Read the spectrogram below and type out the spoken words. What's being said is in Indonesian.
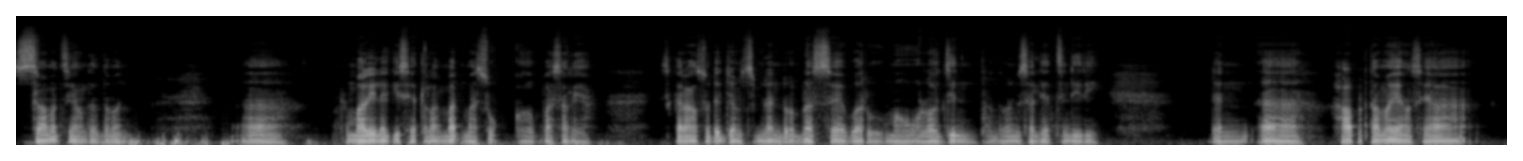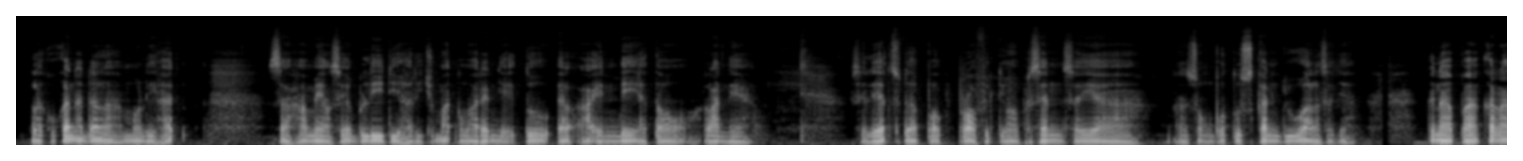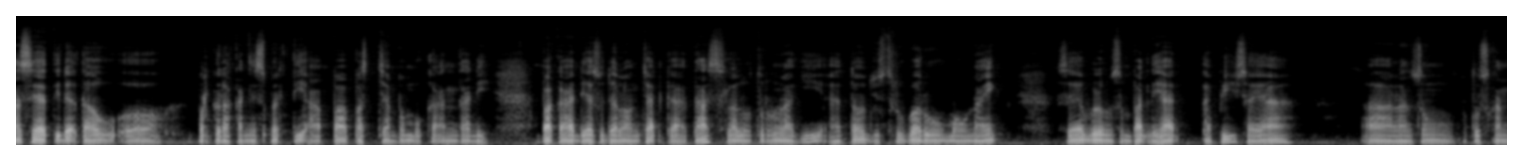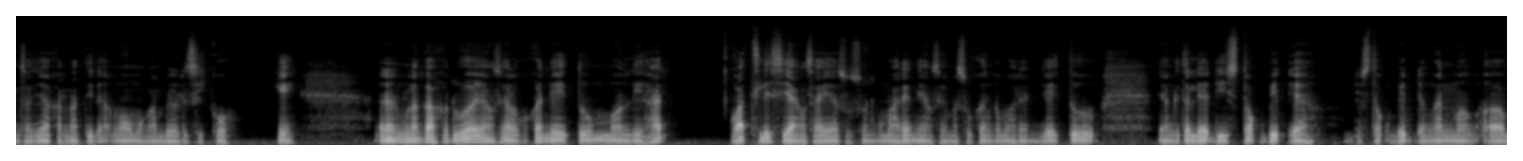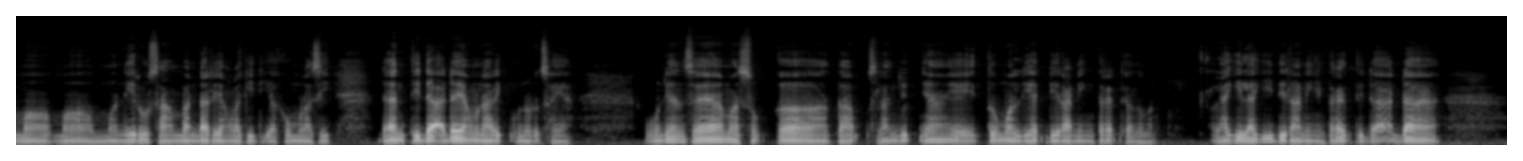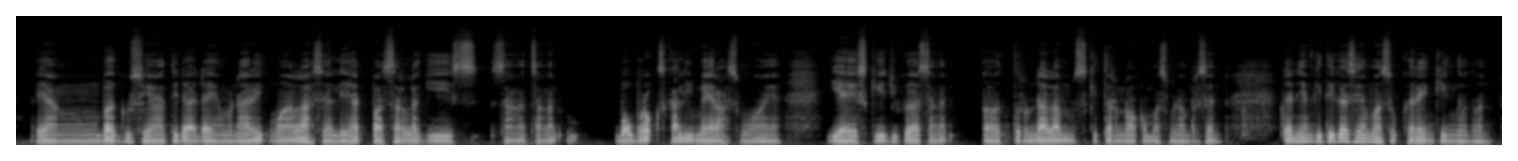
Selamat siang teman-teman. Uh, kembali lagi saya terlambat masuk ke pasar ya. Sekarang sudah jam 9.12 saya baru mau login teman-teman bisa lihat sendiri. Dan uh, hal pertama yang saya lakukan adalah melihat saham yang saya beli di hari Jumat kemarin yaitu LAND atau LAN ya. Saya lihat sudah profit 5% saya langsung putuskan jual saja Kenapa? Karena saya tidak tahu oh, pergerakannya seperti apa pas jam pembukaan tadi. Apakah dia sudah loncat ke atas lalu turun lagi atau justru baru mau naik? Saya belum sempat lihat, tapi saya uh, langsung putuskan saja karena tidak mau mengambil risiko. Oke. Okay? Dan langkah kedua yang saya lakukan yaitu melihat watchlist yang saya susun kemarin, yang saya masukkan kemarin, yaitu yang kita lihat di Stockbit ya di Stockbit dengan me, uh, me, me, meniru saham bandar yang lagi diakumulasi dan tidak ada yang menarik menurut saya. Kemudian saya masuk ke tahap selanjutnya yaitu melihat di running trade teman-teman. Lagi-lagi di running trade tidak ada yang bagus ya, tidak ada yang menarik. Malah saya lihat pasar lagi sangat-sangat bobrok sekali merah semua ya. IISG juga sangat uh, turun dalam sekitar 0,9 persen dan yang ketiga saya masuk ke ranking teman-teman.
